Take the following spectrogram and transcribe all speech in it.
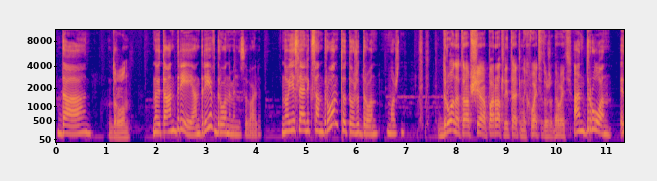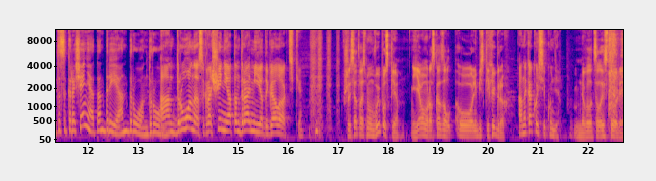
Да. Дрон. Но это Андрей. Андреев дронами называли. Но если Александрон, то тоже дрон можно. Дрон это вообще аппарат летательный, хватит уже, давайте. Андрон. Это сокращение от Андрея. Андрон. Дрон. Андрона сокращение от Андромеды галактики. В 68-м выпуске я вам рассказывал о Олимпийских играх. А на какой секунде? У меня была целая история.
